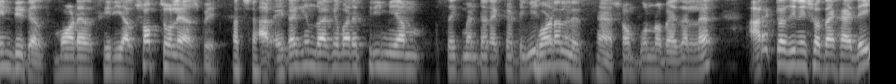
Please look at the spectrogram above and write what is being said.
ইন ডিটেলস মডেল সিরিয়াল সব চলে আসবে। আচ্ছা। আর এটা কিন্তু একেবারে প্রিমিয়াম সেগমেন্টের একটা টিভি Borderless। হ্যাঁ সম্পূর্ণ বেজারলেস আরেকটা জিনিসও দেখায় দেই।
